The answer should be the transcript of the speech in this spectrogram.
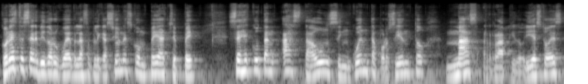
Con este servidor web, las aplicaciones con PHP se ejecutan hasta un 50% más rápido. Y esto es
